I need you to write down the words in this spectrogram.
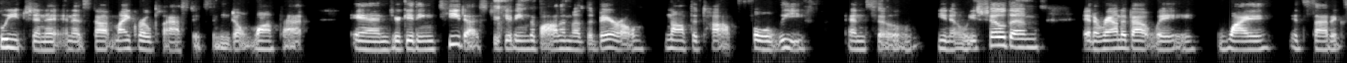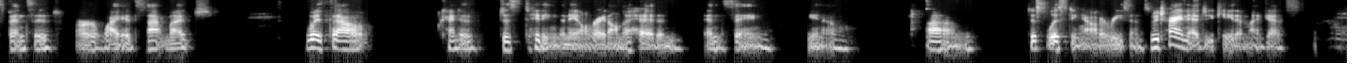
bleach in it and it's got microplastics and you don't want that. And you're getting tea dust you're getting the bottom of the barrel not the top full leaf. And so you know we show them in a roundabout way why it's that expensive or why it's that much without kind of just hitting the nail right on the head and and saying you know um, just listing out our reasons. We try and educate them, I guess. Mm-hmm.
